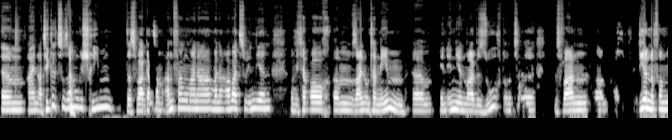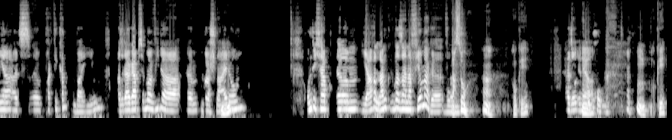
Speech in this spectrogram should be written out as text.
ähm, einen Artikel zusammengeschrieben. Ah. Das war ganz am Anfang meiner, meiner Arbeit zu Indien. Und ich habe auch ähm, sein Unternehmen ähm, in Indien mal besucht und äh, es waren ähm, auch Studierende von mir als äh, Praktikanten bei ihm. Also da gab es immer wieder ähm, Überschneidungen. Mhm. Und ich habe ähm, jahrelang über seiner Firma gewohnt. Ach so, ah, okay. Also in ja. Bochum. Hm, okay.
